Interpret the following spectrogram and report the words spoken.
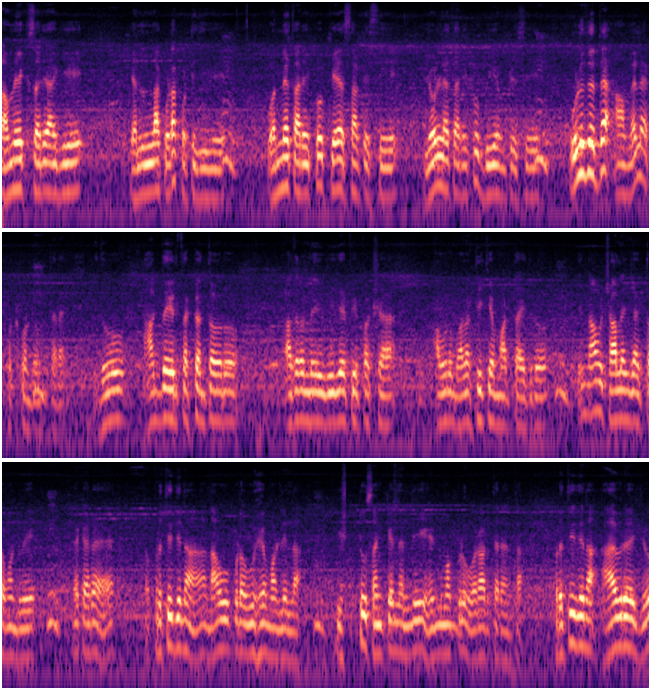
ಸಮಯಕ್ಕೆ ಸರಿಯಾಗಿ ಎಲ್ಲ ಕೂಡ ಕೊಟ್ಟಿದ್ದೀವಿ. ಒಂದನೇ ತಾರೀಕು K S R T C ಏಳನೇ ತಾರೀಕು ಬಿ ಎಂ ಟಿ ಸಿ ಉಳಿದದ್ದೇ ಆಮೇಲೆ ಕೊಟ್ಕೊಂಡು ಹೋಗ್ತಾರೆ. ಇದು ಆಗದೇ ಇರ್ತಕ್ಕಂಥವ್ರು, ಅದರಲ್ಲಿ ಬಿ ಜೆ ಪಿ ಪಕ್ಷ, ಅವರು ಭಾಳ ಟೀಕೆ ಮಾಡ್ತಾಯಿದ್ರು ನಾವು ಚಾಲೆಂಜಾಗಿ ತೊಗೊಂಡ್ವಿ. ಯಾಕಂದರೆ ಪ್ರತಿದಿನ ನಾವು ಕೂಡ ಊಹೆ ಮಾಡಲಿಲ್ಲ. ಇಷ್ಟು ಸಂಖ್ಯೆಯಲ್ಲಿ ಹೆಣ್ಮಕ್ಳು ಓಡಾಡ್ತಾರೆ ಅಂತ. ಪ್ರತಿದಿನ ಆವ್ರೇಜು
